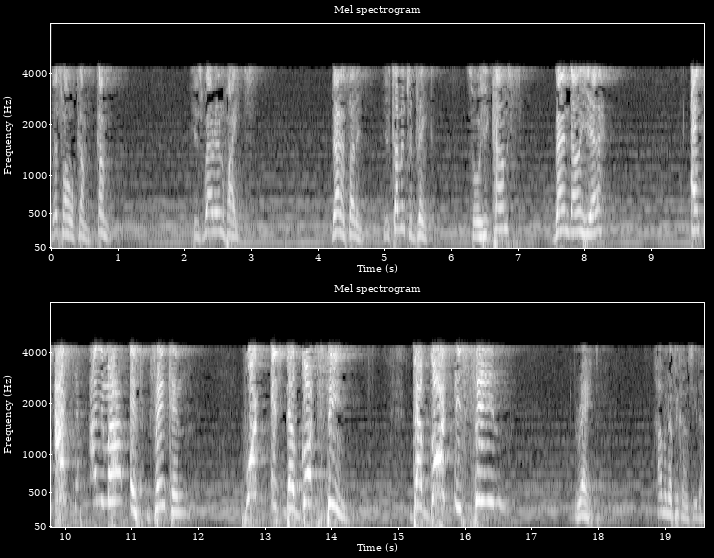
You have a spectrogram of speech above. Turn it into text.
this one will come. Come. He's wearing white. Do you understand it? He's coming to drink. So he comes, bend down here, and as the animal is drinking, what is the God seeing? The God is seeing red. How many of you can see that?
